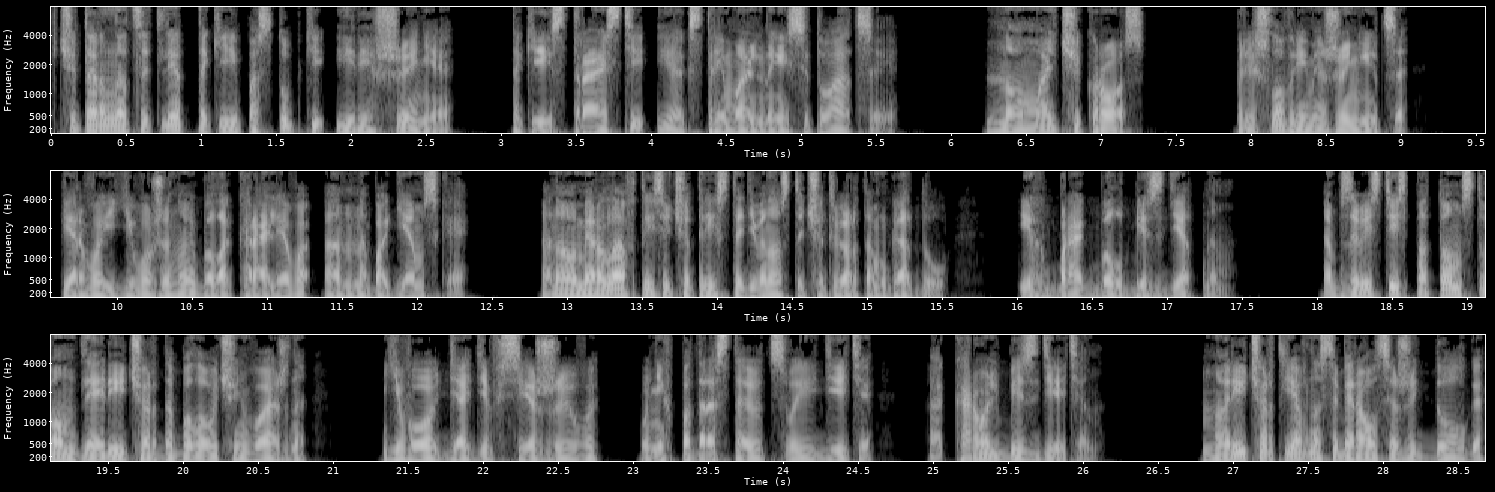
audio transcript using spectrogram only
В 14 лет такие поступки и решения, такие страсти и экстремальные ситуации. Но мальчик рос. Пришло время жениться. Первой его женой была королева Анна Богемская. Она умерла в 1394 году. Их брак был бездетным. Обзавестись потомством для Ричарда было очень важно. Его дяди все живы, у них подрастают свои дети, а король бездетен. Но Ричард явно собирался жить долго.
